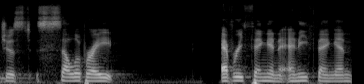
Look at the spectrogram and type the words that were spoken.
just celebrate everything and anything. And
